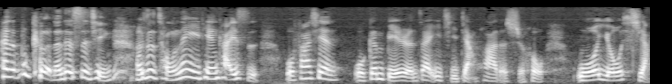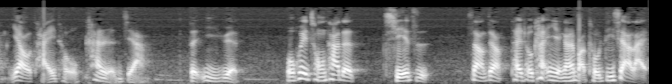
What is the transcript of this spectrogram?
还是不可能的事情。而是从那一天开始，我发现我跟别人在一起讲话的时候，我有想要抬头看人家的意愿。我会从他的鞋子上这样抬头看一眼，然后把头低下来，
